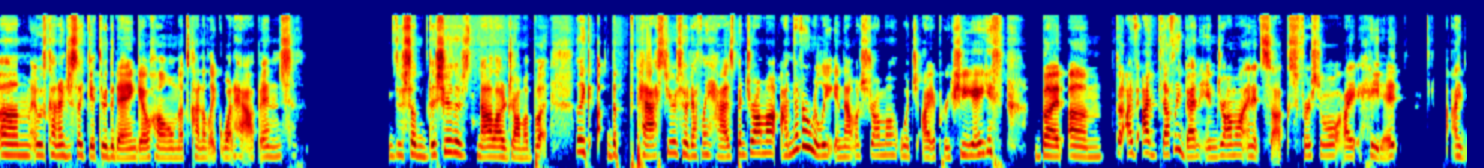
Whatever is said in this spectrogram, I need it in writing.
Um, it was kind of just like get through the day and go home. That's kind of like what happened. There's so this year there's not a lot of drama, but like the past years there definitely has been drama. I'm never really in that much drama, which I appreciate. but um, but I've I've definitely been in drama and it sucks. First of all, I hate it. I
